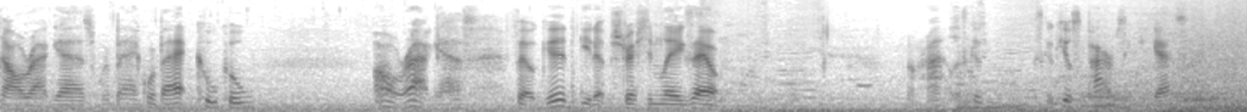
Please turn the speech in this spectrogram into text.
Alright, guys, we're back, we're back. Cool, cool. Alright, guys. Felt good to get up and stretch them legs out. Alright, let's go let's go kill some pirates again, guys.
